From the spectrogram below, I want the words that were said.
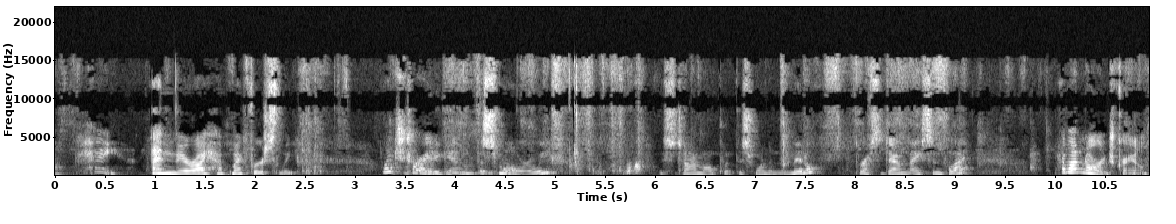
Okay, and there I have my first leaf. Let's try it again with a smaller leaf. This time I'll put this one in the middle, press it down nice and flat. How about an orange crayon?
